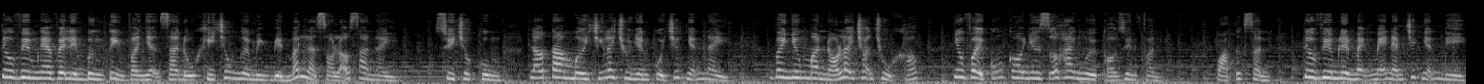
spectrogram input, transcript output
Tiêu viêm nghe vậy liền bừng tỉnh và nhận ra đấu khí trong người mình biến mất là do lão già này. Suy cho cùng, lão ta mới chính là chủ nhân của chiếc nhẫn này. Vậy nhưng mà nó lại chọn chủ khác, như vậy cũng coi như giữa hai người có duyên phận. Quá tức giận, tiêu viêm liền mạnh mẽ ném chiếc nhẫn đi,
